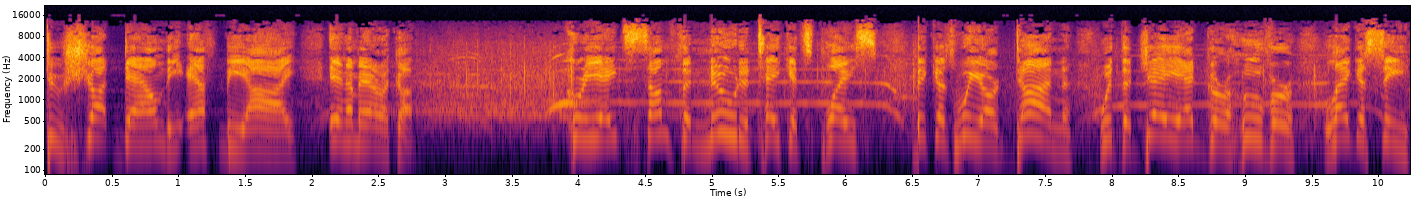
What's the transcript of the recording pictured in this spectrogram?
to shut down the FBI in America create something new to take its place because we are done with the J. Edgar Hoover legacy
